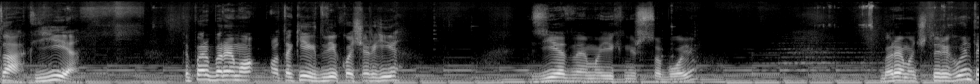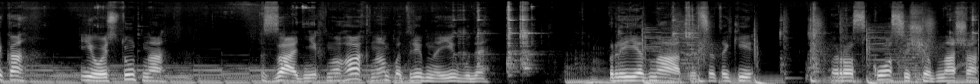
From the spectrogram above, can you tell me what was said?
Так, є. Тепер беремо отаких дві кочерги, з'єднуємо їх між собою. Беремо 4 гвинтика, і ось тут на задніх ногах нам потрібно їх буде приєднати. Це такі розкоси, щоб наша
